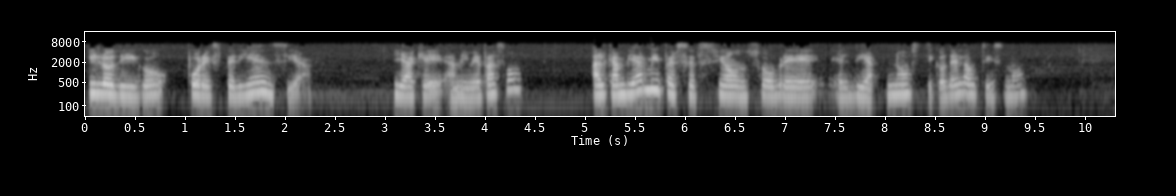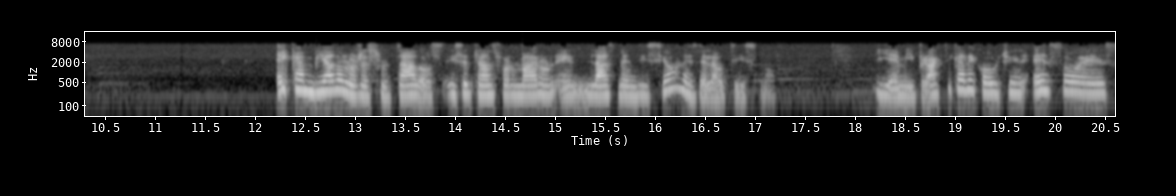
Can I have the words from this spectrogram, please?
Y lo digo por experiencia, ya que a mí me pasó. Al cambiar mi percepción sobre el diagnóstico del autismo, he cambiado los resultados y se transformaron en las bendiciones del autismo. Y en mi práctica de coaching, eso es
